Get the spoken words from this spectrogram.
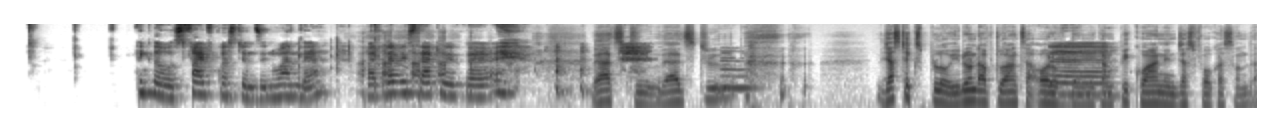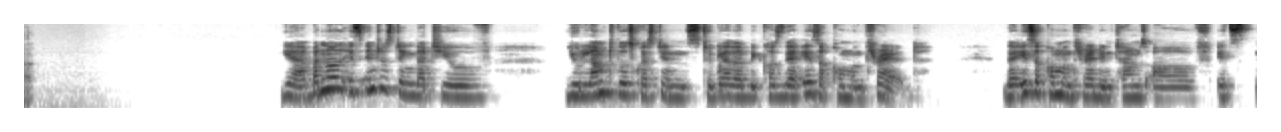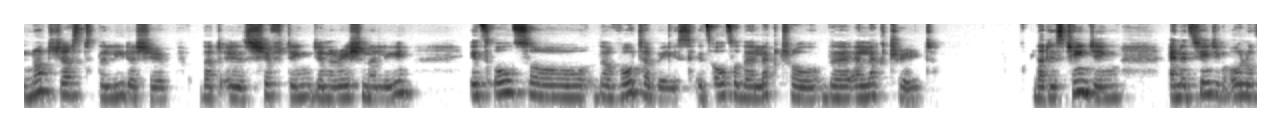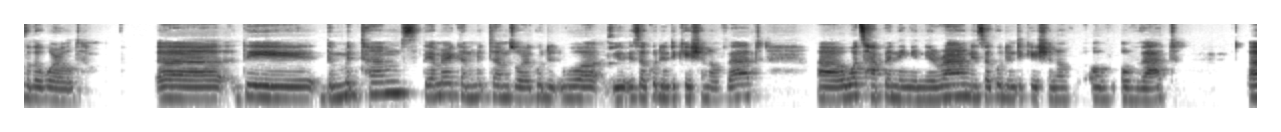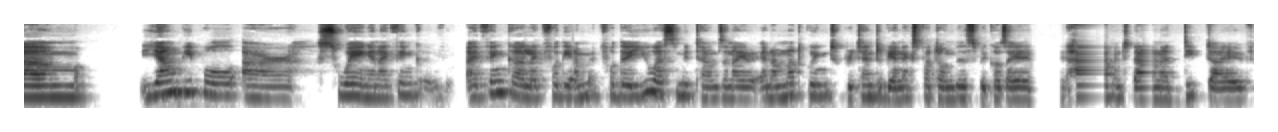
I think there was five questions in one there, but let me start with the. that's true. That's true. just explore. You don't have to answer all the... of them. You can pick one and just focus on that. Yeah, but no, it's interesting that you've you lumped those questions together because there is a common thread. There is a common thread in terms of it's not just the leadership that is shifting generationally, it's also the voter base, it's also the electoral the electorate that is changing and it's changing all over the world. Uh, the the midterms, the American midterms were a good were, is a good indication of that. Uh, what's happening in Iran is a good indication of, of, of that. Um, young people are swaying, and I think I think uh, like for the for the U.S. midterms, and I and I'm not going to pretend to be an expert on this because I haven't done a deep dive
